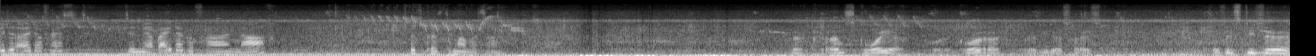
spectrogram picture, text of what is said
Mittelalterfest, sind wir weitergefahren nach. Jetzt kannst du mal was sagen. Nach Kranskoja oder Gora oder wie das heißt. Das ist dieser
